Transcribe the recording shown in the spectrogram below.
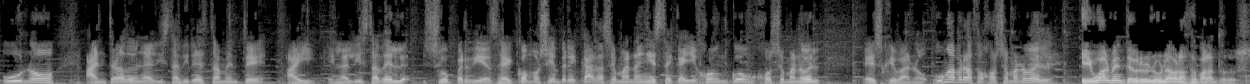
uno. Ha entrado en la lista directamente ahí, en la lista del Super 10. Eh, como siempre, cada semana en este callejón con José Manuel Escribano. Un abrazo, José Manuel. Igualmente, Bruno, un abrazo para todos.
